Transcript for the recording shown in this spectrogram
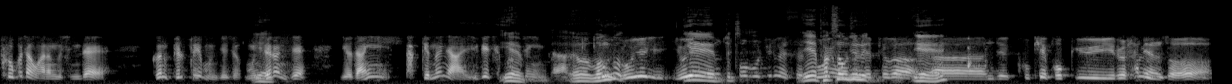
풀어보자고 하는 것인데 그건 별도의 문제죠. 문제는 이제 여당이 바뀌었느냐 이게 제 예. 걱정입니다. 어, 원구 요 얘기, 요 예, 짚어볼 필요가 있어요. 예, 박성준 대표가 예. 아, 이제 국회 복귀를 하면서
